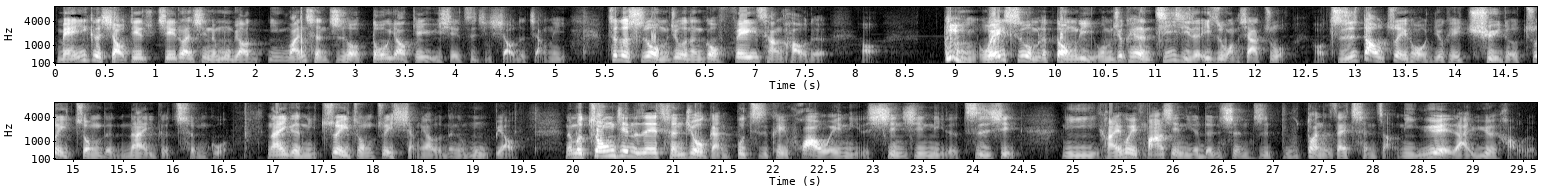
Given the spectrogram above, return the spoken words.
每一个小阶阶段性的目标你完成之后，都要给予一些自己小的奖励。这个时候，我们就能够非常好的哦，维持我们的动力，我们就可以很积极的一直往下做。哦，直到最后，你就可以取得最终的那一个成果，那一个你最终最想要的那个目标。那么中间的这些成就感，不只可以化为你的信心、你的自信，你还会发现你的人生是不断的在成长，你越来越好了。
